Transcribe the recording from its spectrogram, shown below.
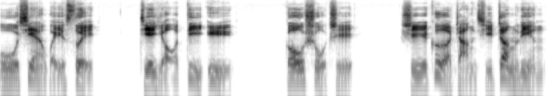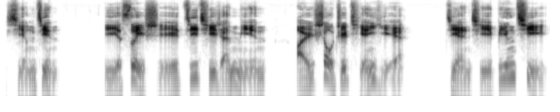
五县为岁，皆有地域，勾数之，使各掌其政令行进，以岁时积其人民而受之田野，减其兵器，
